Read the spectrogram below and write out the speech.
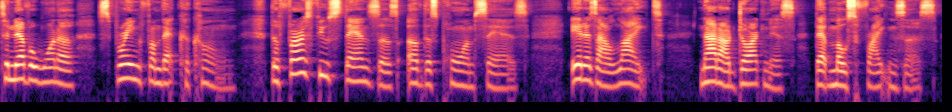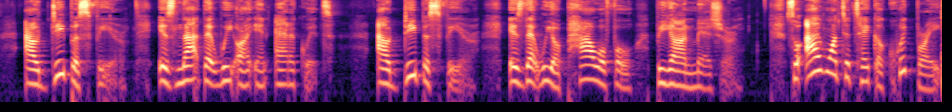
to never want to spring from that cocoon. The first few stanzas of this poem says, It is our light, not our darkness, that most frightens us. Our deepest fear is not that we are inadequate. Our deepest fear is that we are powerful beyond measure. So I want to take a quick break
